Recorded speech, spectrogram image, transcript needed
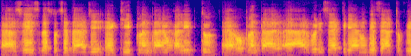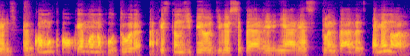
às vezes da sociedade é que plantar eucalipto é, ou plantar é, árvores é criar um deserto verde. É como qualquer monocultura, a questão de biodiversidade em áreas plantadas é menor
